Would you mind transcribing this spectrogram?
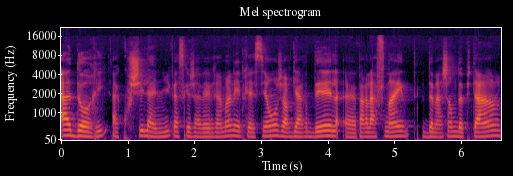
adoré accoucher la nuit parce que j'avais vraiment l'impression, je regardais euh, par la fenêtre de ma chambre d'hôpital,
